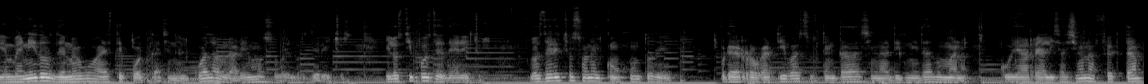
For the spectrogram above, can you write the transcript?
Bienvenidos de nuevo a este podcast en el cual hablaremos sobre los derechos y los tipos de derechos. Los derechos son el conjunto de prerrogativas sustentadas en la dignidad humana, cuya realización afecta,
